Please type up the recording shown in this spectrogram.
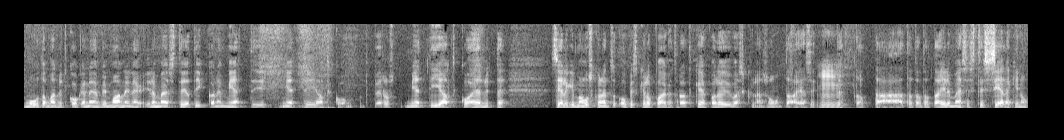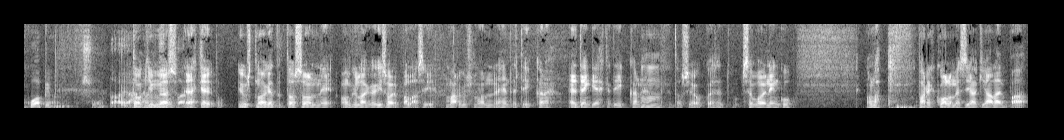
muutama nyt kokeneempi Manninen ilmeisesti ja Tikkanen miettii, miettii, jatkoa, perust, miettii jatkoa. Ja nyt sielläkin mä uskon, että opiskelupaikat ratkeaa paljon Jyväskylän suuntaan. Ja sitten mm. tota, tota, tota, ilmeisesti sielläkin on Kuopion suuntaan. Ja Toki myös suuntaan ehkä katsottu. just noin, että tuossa on, niin on kyllä aika isoja palasia. Markus Manninen, Henri Tikkanen, etenkin ehkä Tikkanen mm. tuossa joukkueessa. Se voi niinku olla pari kolme sijakin alempaa,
